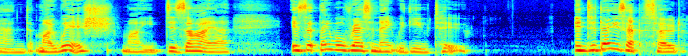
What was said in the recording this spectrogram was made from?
and my wish, my desire, is that they will resonate with you too. In today's episode,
